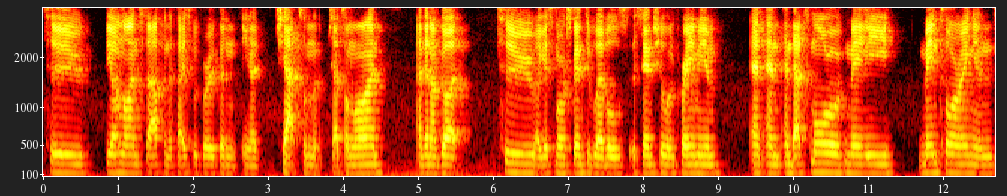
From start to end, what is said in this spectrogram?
to the online stuff and the Facebook group and you know chats on the chats online, and then I've got two, I guess more expensive levels, essential and premium, and and, and that's more of me mentoring and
